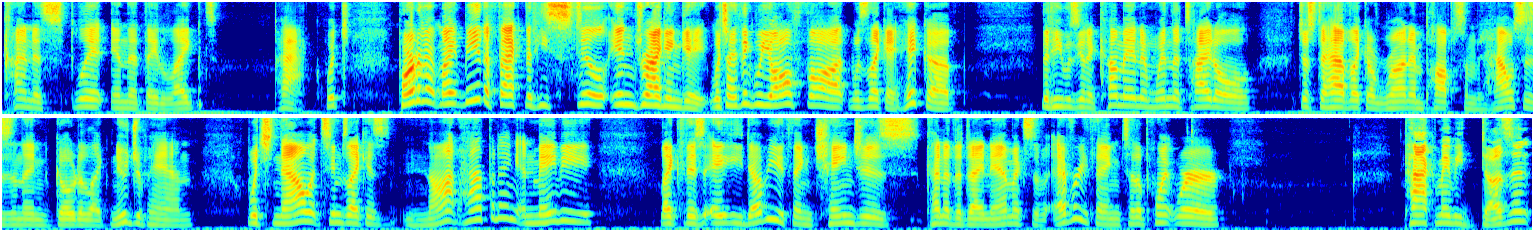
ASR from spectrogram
kind of split in that they liked Pac, which part of it might be the fact that he's still in Dragon Gate, which I think we all thought was like a hiccup that he was going to come in and win the title just to have like a run and pop some houses and then go to like New Japan, which now it seems like is not happening. And maybe like this AEW thing changes kind of the dynamics of everything to the point where Pac maybe doesn't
